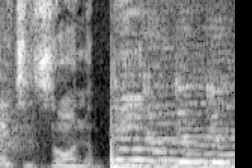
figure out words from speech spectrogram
Lights is on the beat.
